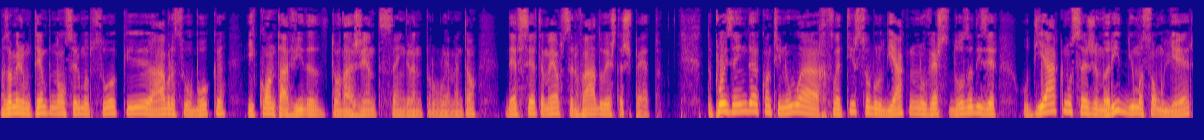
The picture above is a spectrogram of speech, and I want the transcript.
mas ao mesmo tempo não ser uma pessoa que abre a sua boca e conta a vida de toda a gente sem grande problema. Então deve ser também observado este aspecto. Depois ainda continua a refletir sobre o diácono no verso 12 a dizer o diácono seja marido de uma só mulher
